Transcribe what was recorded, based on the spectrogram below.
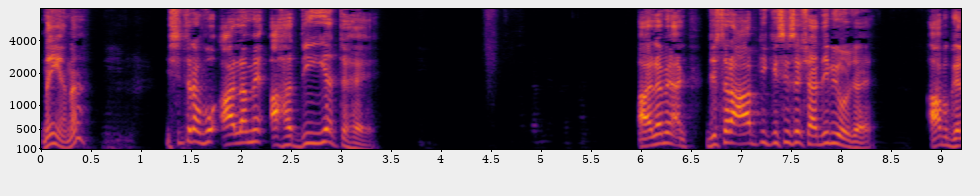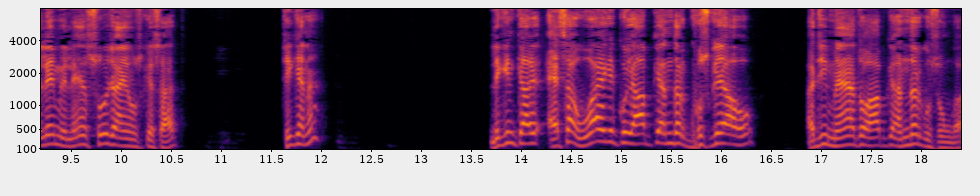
نہیں ہے نا؟ اسی طرح وہ عالم احدیت ہے۔ عالم جس طرح آپ کی کسی سے شادی بھی ہو جائے، آپ گلے ملیں سو جائیں اس کے ساتھ، ٹھیک ہے نا؟ لیکن کیا ایسا ہوا ہے کہ کوئی آپ کے اندر گھس گیا ہو؟ اجی، میں تو آپ کے اندر گھسوں گا۔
